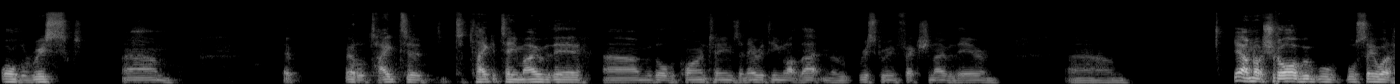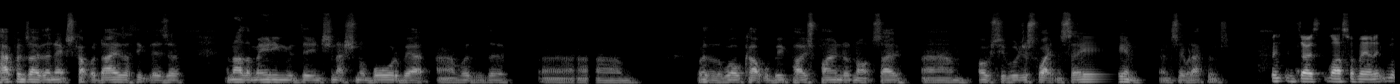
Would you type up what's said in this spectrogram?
all the risks um, it'll take to to take a team over there um, with all the quarantines and everything like that, and the risk of infection over there. And um, yeah, I'm not sure. We'll, we'll see what happens over the next couple of days. I think there's a another meeting with the international board about um, whether the uh, um, whether the World Cup will be postponed or not. So um, obviously, we'll just wait and see and, and see what happens. And so, last one, man.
